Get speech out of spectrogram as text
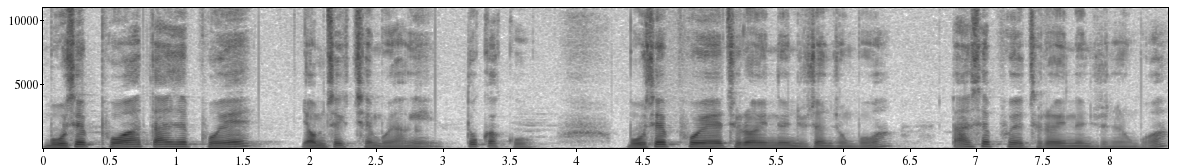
모세포와 딸세포의 염색체 모양이 똑같고 모세포에 들어있는 유전 정보와 딸세포에 들어있는 유전 정보가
